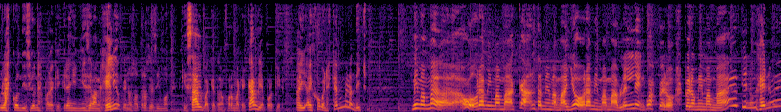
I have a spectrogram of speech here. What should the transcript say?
las condiciones para que crean en ese evangelio que nosotros decimos que salva, que transforma, que cambia, porque hay, hay jóvenes que a mí me lo han dicho. Mi mamá ora, mi mamá canta, mi mamá llora, mi mamá habla en lenguas, pero, pero mi mamá tiene un genio de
